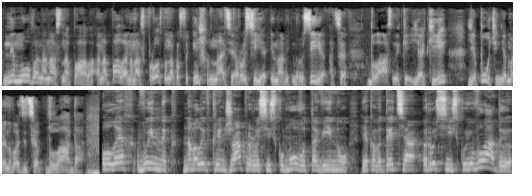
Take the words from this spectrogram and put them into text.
Не мова на нас напала, а напала на нас просто-напросто інша нація Росія. І навіть не Росія, а це власники, які є Путін. Я маю на увазі, це влада. Олег Винник навалив крінжа про російську мову та війну, яка ведеться російською владою,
